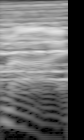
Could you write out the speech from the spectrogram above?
One Eye.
